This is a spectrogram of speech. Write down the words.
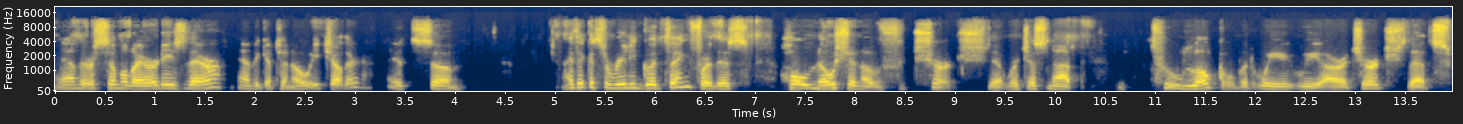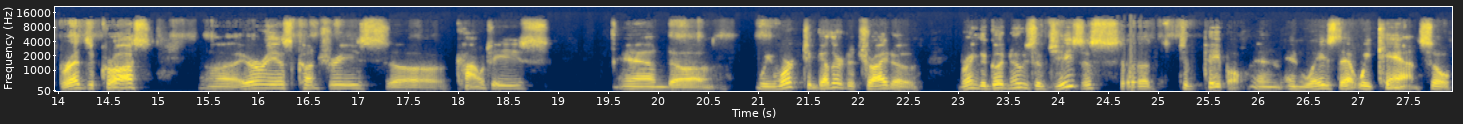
and there are similarities there, and they get to know each other. It's, um, I think it's a really good thing for this whole notion of church that we're just not too local, but we we are a church that spreads across uh, areas, countries, uh, counties, and uh, we work together to try to bring the good news of Jesus uh, to people in, in ways that we can. So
